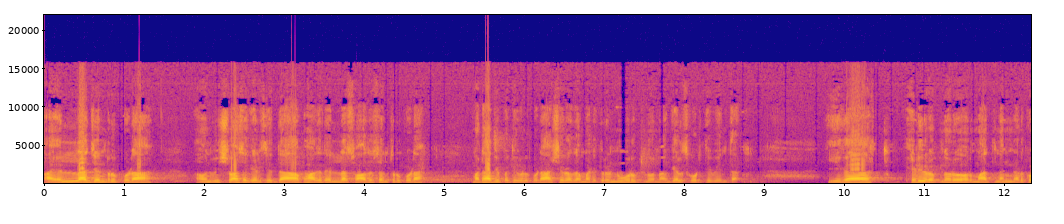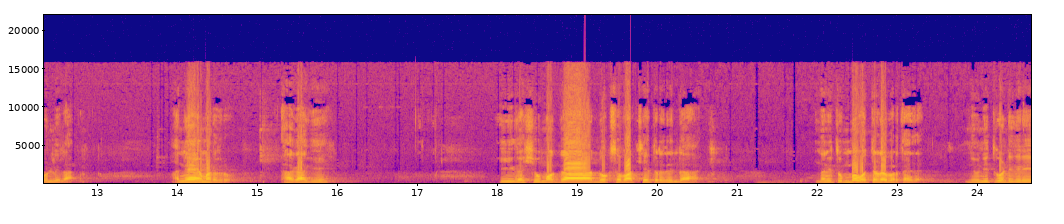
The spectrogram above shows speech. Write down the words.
ಆ ಎಲ್ಲ ಜನರು ಕೂಡ ಅವನು ವಿಶ್ವಾಸ ಗೆಲ್ಲಿಸಿದ್ದ ಆ ಭಾಗದ ಎಲ್ಲ ಸ್ವಾದಸಂತರು ಕೂಡ, ಮಠಾಧಿಪತಿಗಳು ಕೂಡ ಆಶೀರ್ವಾದ ಮಾಡಿದರು. ನೂರಕ್ಕೆ ನೂರು ನಾವು ಗೆಲ್ಲಿಸ್ಕೊಡ್ತೀವಿ ಅಂತ. ಈಗ ಯಡಿಯೂರಪ್ಪನವರು ಅವ್ರ ಮಾತು ನಂಗೆ ನಡ್ಕೊಳ್ಲಿಲ್ಲ. ಅನ್ಯಾಯ ಮಾಡಿದ್ರು. ಹಾಗಾಗಿ ಈಗ ಶಿವಮೊಗ್ಗ ಲೋಕಸಭಾ ಕ್ಷೇತ್ರದಿಂದ ನನಗೆ ತುಂಬ ಒತ್ತಡ ಬರ್ತಾ ಇದೆ. ನೀವು ನಿಂತ್ಕೊಂಡಿದ್ದೀರಿ,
